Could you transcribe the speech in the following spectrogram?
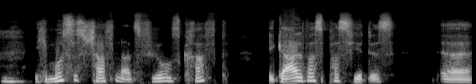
Mhm. Ich muss es schaffen als Führungskraft, egal was passiert ist, äh,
